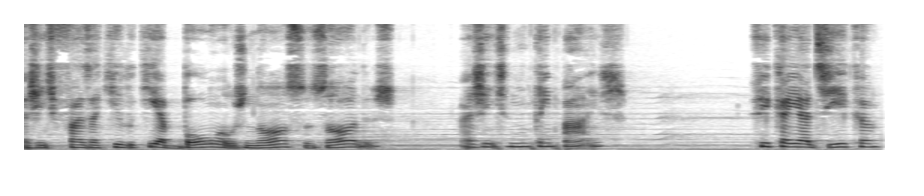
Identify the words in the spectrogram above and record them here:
a gente faz aquilo que é bom aos nossos olhos, a gente não tem paz. Fica aí a dica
